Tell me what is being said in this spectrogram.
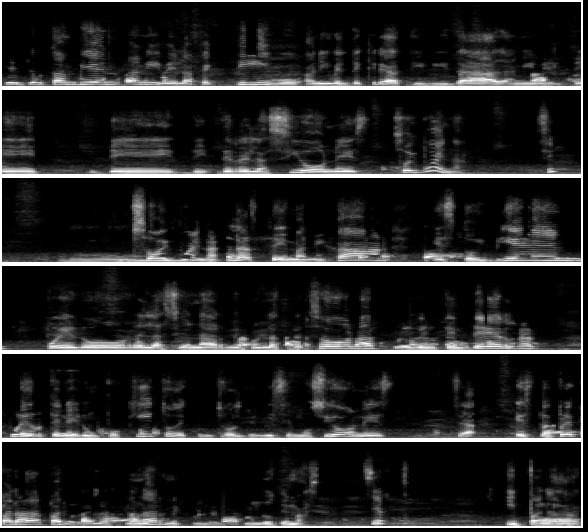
Que yo también a nivel afectivo, a nivel de creatividad, a nivel de, de, relaciones, soy buena. ¿sí? Mm. Soy buena, las sé manejar, estoy bien, puedo relacionarme con las personas, puedo entenderlas, puedo tener un poquito de control de mis emociones, o sea, estoy preparada para relacionarme con, los demás, ¿cierto? Y para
